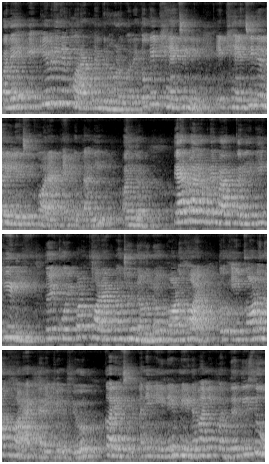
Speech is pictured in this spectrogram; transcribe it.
અને એ કેવી રીતે ખોરાકને ગ્રહણ કરે? તો કે ખેંચીને. એ ખેંચીને લઈ લે છે ખોરાકને પોતાની અંદર. ત્યારબાદ આપણે વાત કરીએ કે કીડી. તો એ કોઈ પણ ખોરાકનો જો નાનો કણ હોય, તો એ કણનો ખોરાક તરીકે ઉપયોગ કરે છે. અને એને મેળવવાની પદ્ધતિ શું?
